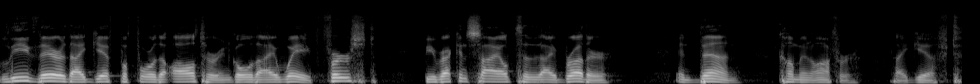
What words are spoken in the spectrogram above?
leave there thy gift before the altar and go thy way. First, be reconciled to thy brother, and then come and offer thy gift.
